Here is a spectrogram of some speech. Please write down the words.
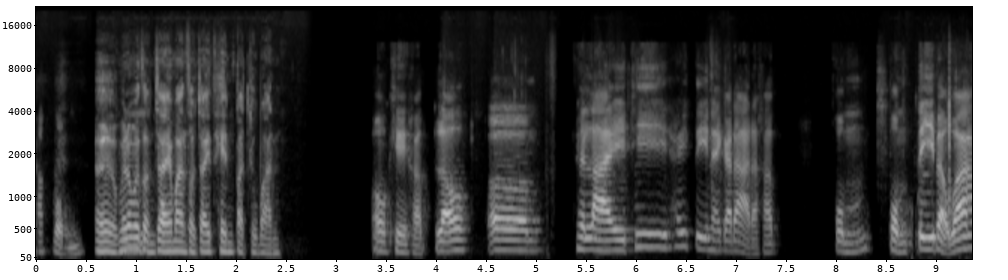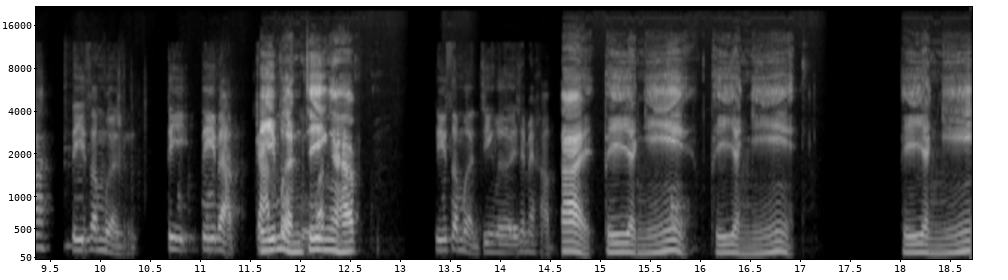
ครับผม เออ ไมอื่ต้องไปม สนใจมันสนใจเทรนปัจจุบัน โอเคครับ แล้ว เอ่อเทรนไลน์ที่ให้ตีในกระดาษอะครับ ผมผมตีแบบว่า ตีเสมือน ตีตีแบบกตราีฟเหตมือกนหรือจริว่างอะครับ ตีเสมือนจริงเลยใช่ไหมครับ?ใช่ตีอย่างงี้ อ๋อ ตีอย่างงี้ ตีอย่างงี้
